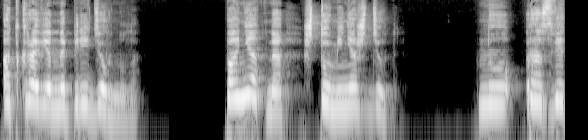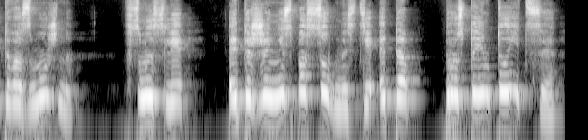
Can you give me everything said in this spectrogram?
откровенно передернуло. Понятно, что меня ждет. Но разве это возможно? В смысле, это же не способности, это просто интуиция.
